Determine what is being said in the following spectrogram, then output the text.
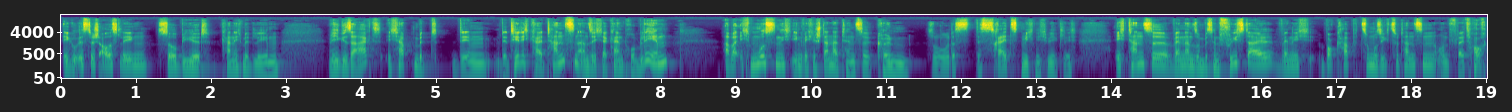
egoistisch auslegen. So be it, kann ich mit leben. Wie gesagt, ich habe mit dem der Tätigkeit tanzen an sich ja kein Problem aber ich muss nicht irgendwelche Standardtänze können. So, das, das reizt mich nicht wirklich. Ich tanze, wenn dann so ein bisschen Freestyle, wenn ich Bock hab, zu Musik zu tanzen und vielleicht auch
